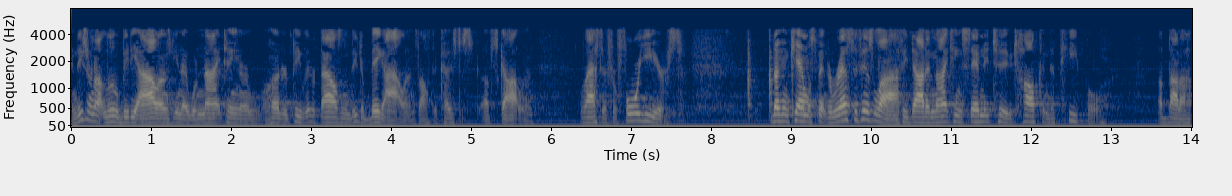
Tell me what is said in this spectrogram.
And these are not little bitty islands, you know, with 19 or 100 people. There are thousands. These are big islands off the coast of Scotland lasted for four years. Duncan Campbell spent the rest of his life, he died in 1972, talking to people about a,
